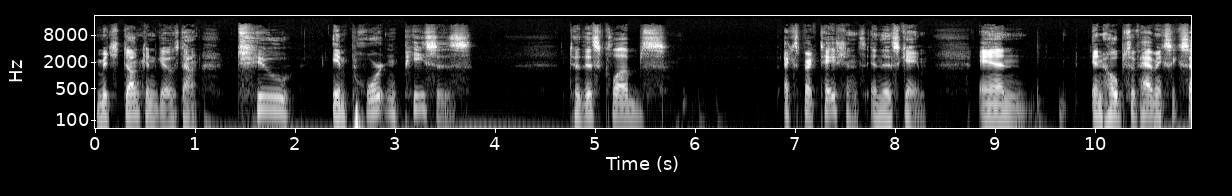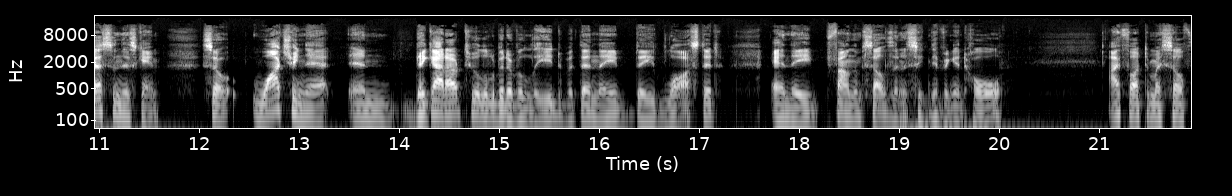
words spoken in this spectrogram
Mitch Duncan goes down. Two important pieces to this club's expectations in this game and in hopes of having success in this game. So watching that and they got out to a little bit of a lead, but then they they lost it and they found themselves in a significant hole. I thought to myself,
